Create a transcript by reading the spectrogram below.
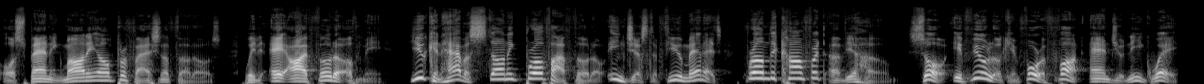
or spending money on professional photos. With AI Photo of Me, you can have a stunning profile photo in just a few minutes from the comfort of your home. So, if you're looking for a fun and unique way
